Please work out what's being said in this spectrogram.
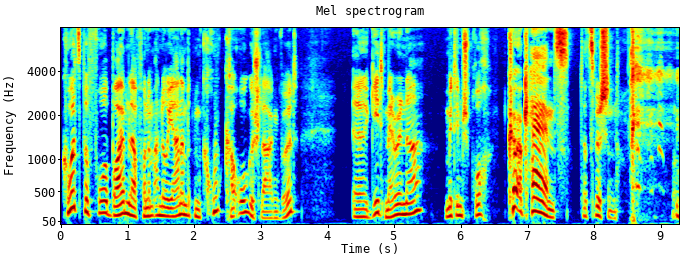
Kurz bevor Bäumler von einem Andorianer mit einem Krug K.O. geschlagen wird, äh, geht Mariner mit dem Spruch Kirk Hands dazwischen. So.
